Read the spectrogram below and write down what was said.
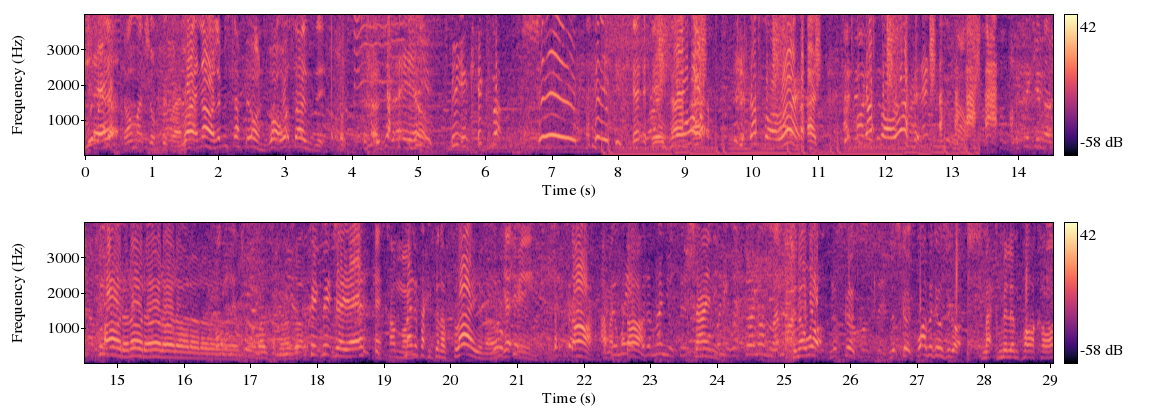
Yeah. Don't match your fit right Right now, let me slap it on. What what size is it? The beating, kicks up. Shit. You know what? That's alright. That's alright. I'm taking a Hold on, hold on, hold on, hold on, hold on. One second, hold on. Quick picture, yeah? Come Man on. looks like he's gonna fly, you know. Get me. Star. I'm I've a been waiting for the star. manual since Shiny. 2020. What's going on, man? Do you know what? Looks good. Looks good. What other deals we got? MacMillan Parka,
